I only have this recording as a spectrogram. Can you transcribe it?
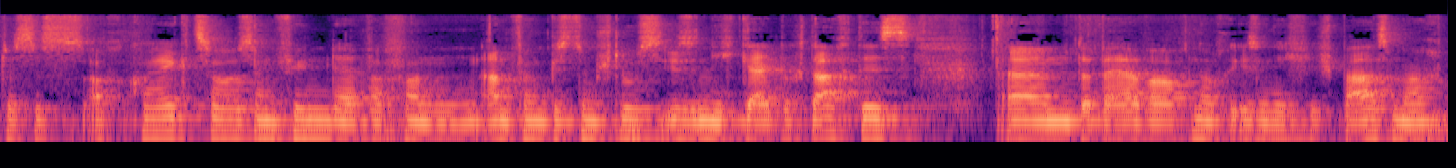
Das ist auch korrekt so. Ist ein Film, der einfach von Anfang bis zum Schluss irrsinnig geil durchdacht ist, ähm, dabei aber auch noch irrsinnig viel Spaß macht.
